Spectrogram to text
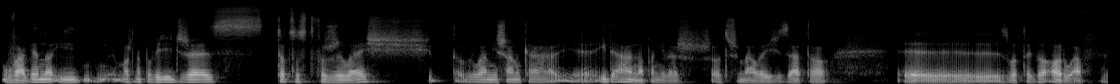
uwagę. No i można powiedzieć, że to, co stworzyłeś, to była mieszanka e, idealna, ponieważ otrzymałeś za to e, Złotego Orła w e,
